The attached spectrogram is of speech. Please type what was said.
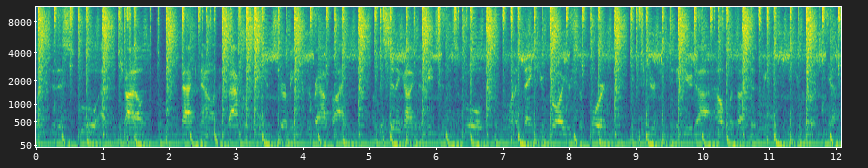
went to this school as a child, back now in the faculty and serving as the rabbi of the synagogue that meets in the school. I want to thank you for all your support and your continued uh, help with us as we continue to grow together.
